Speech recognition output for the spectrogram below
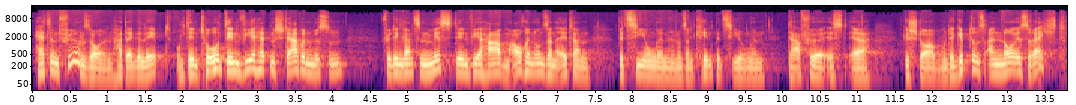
hätten führen sollen, hat er gelebt. Und den Tod, den wir hätten sterben müssen, für den ganzen Mist, den wir haben, auch in unseren Elternbeziehungen, in unseren Kindbeziehungen, Dafür ist er gestorben. Und er gibt uns ein neues Recht.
